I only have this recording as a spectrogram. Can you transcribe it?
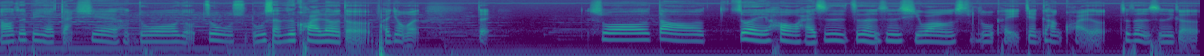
然后这边也感谢很多有祝蜀都生日快乐的朋友们。对，说到最后还是真的是希望蜀都可以健康快乐，这真的是一个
